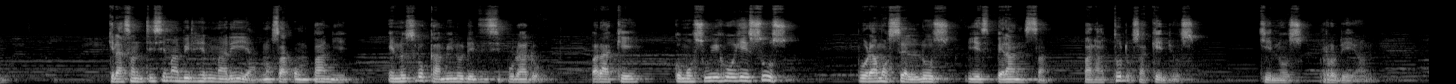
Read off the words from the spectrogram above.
Que la Santísima Virgen María nos acompañe en nuestro camino de discipulado para que, como su Hijo Jesús, podamos ser luz y esperanza para todos aquellos que nos rodean.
